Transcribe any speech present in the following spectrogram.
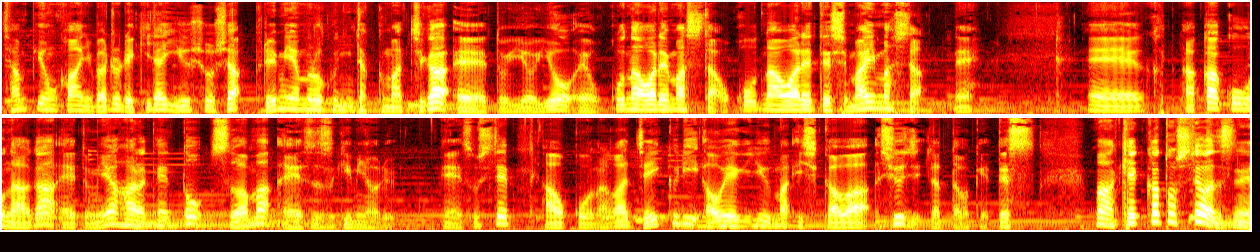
チャンピオンカーニバル歴代優勝者プレミアム6人タッグマッチが、えーと、いよいよ、え行われました。行われてしまいました。ね。えー、赤コーナーが、えーと、宮原健と諏訪間、えー、鈴木みのる。えー、そして青コーナーがジェイクリー、青柳優馬、石川修司だったわけです。まあ結果としてはですね、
